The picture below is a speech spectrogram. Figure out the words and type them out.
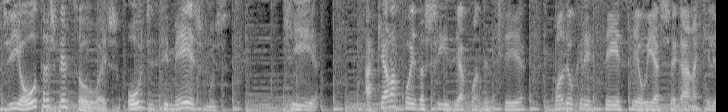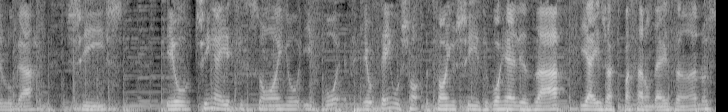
de outras pessoas ou de si mesmos que aquela coisa X ia acontecer, quando eu crescesse eu ia chegar naquele lugar X. Eu tinha esse sonho e vou. Eu tenho o sonho X e vou realizar, e aí já se passaram 10 anos.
